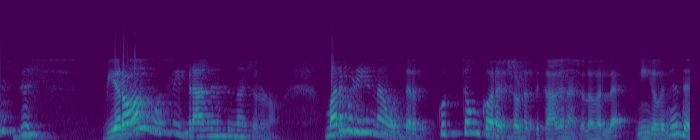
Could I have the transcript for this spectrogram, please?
is this we are all mostly brahmins தான் சொல்லணும் மறுபடியும் நான் ஒருத்தரை குத்தம் குறை சொல்றதுக்காக நான் சொல்ல வரல. நீங்க வந்து இந்த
